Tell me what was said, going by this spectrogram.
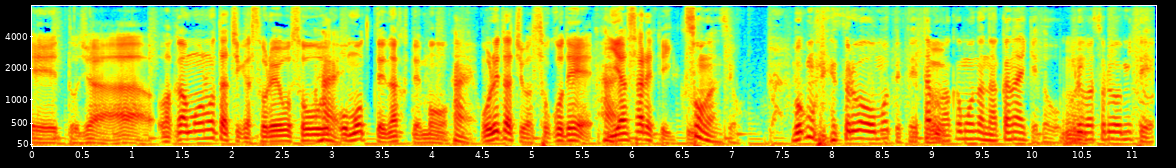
えーっと、じゃあ、若者たちがそれをそうはい。思ってなくても、はい。俺たちはそこで癒されていく。そうなんですよ僕もねそれは思ってて多うん。分若者は泣かないけど、ん。俺はそれを見て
